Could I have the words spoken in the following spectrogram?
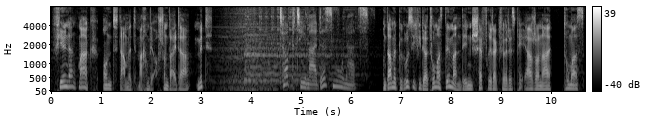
Vielen Dank, Marc. Und damit machen wir auch schon weiter mit Top-Thema des Monats. Und damit begrüße ich wieder Thomas Dillmann, den Chefredakteur des PR-Journal. Thomas,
